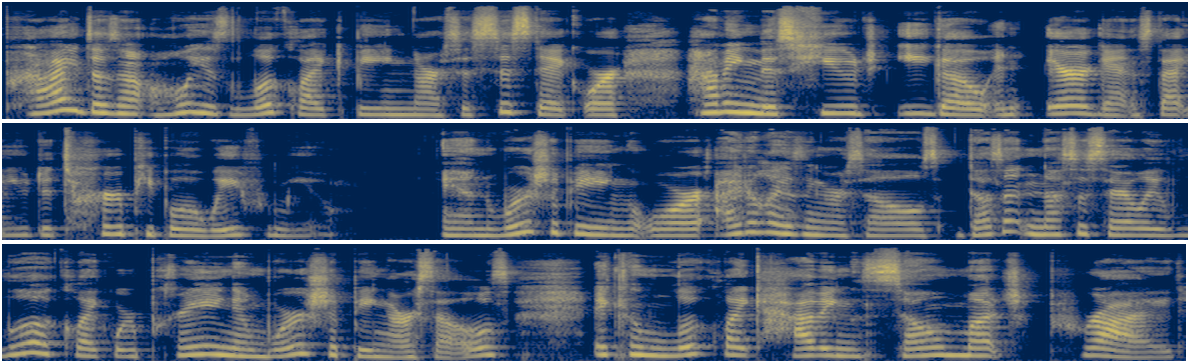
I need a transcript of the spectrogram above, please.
pride doesn't always look like being narcissistic or having this huge ego and arrogance that you deter people away from you. And worshiping or idolizing ourselves doesn't necessarily look like we're praying and worshiping ourselves. It can look like having so much pride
